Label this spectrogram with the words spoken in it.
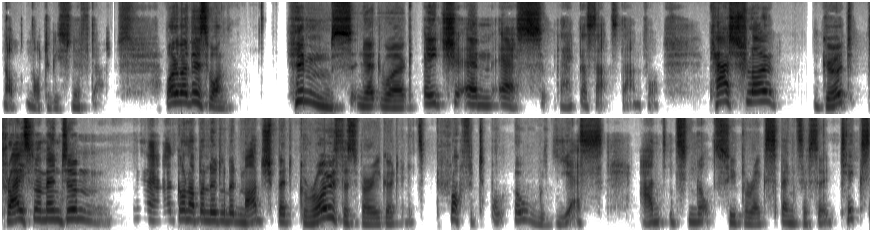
not, not to be sniffed at. What about this one? HIMS network, HMS. What the heck does that stand for? Cash flow, good. Price momentum, eh, gone up a little bit much, but growth is very good and it's profitable. Oh, yes. And it's not super expensive. So it ticks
